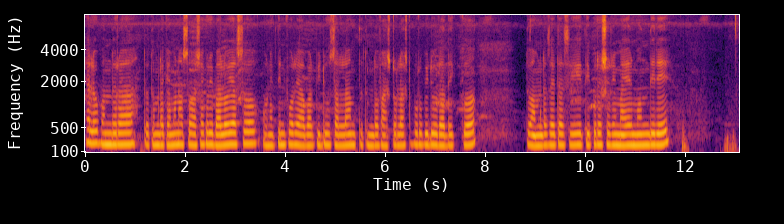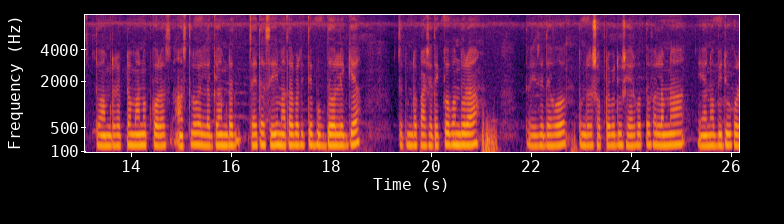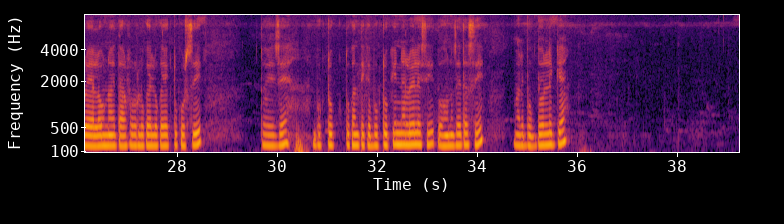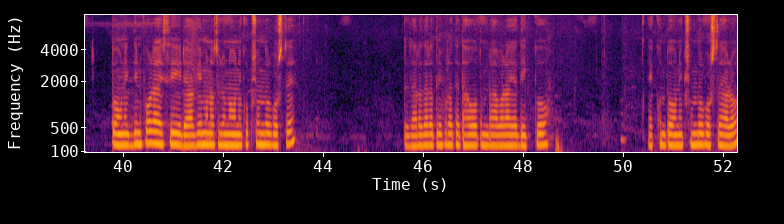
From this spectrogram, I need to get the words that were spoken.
Hello বন্ধুরা, তো তোমরা কেমন আছো? আশা করি ভালোই আছো। অনেকদিন পরে আবার ভিডিও চাললাম তো তোমরা ফার্স্ট ও লাস্ট পুরো ভিডিওটা দেখো। তো আমরা যাইতাছি ত্রিপুরেশ্বরী মায়ের মন্দিরে। তো আমরা একটা মানত করা আসলো, এর লাগে আমরা যাইতাছি মাতার বাড়িতে বুক দেওয়ার লেগিয়া। তো তোমরা পাশে দেখো বন্ধুরা। তো এই যে দেখো, তোমরা সবটা ভিডিও শেয়ার করতে পারলাম না। এন ভিডিও করে এলাও নাই তারপর লুকাই লুকাই একটু করছি। তো এই যে বুকটুক, দোকান থেকে বুকটুক কিনে লই লাইছি তো হনো যাইতাছি মারে বুক দেওয়ার লেগে তো অনেক দিন পরে আইছি এটা আগে মনে ছিল না, অনেক খুব সুন্দর করছে তো যারা যারা ত্রিপুরাতে তাও তোমরা আবার আয়া দেখো এখন তো অনেক সুন্দর করছে আরও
